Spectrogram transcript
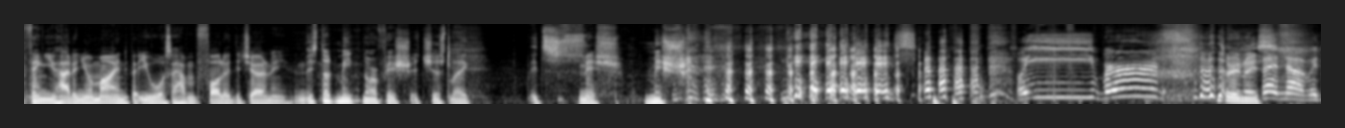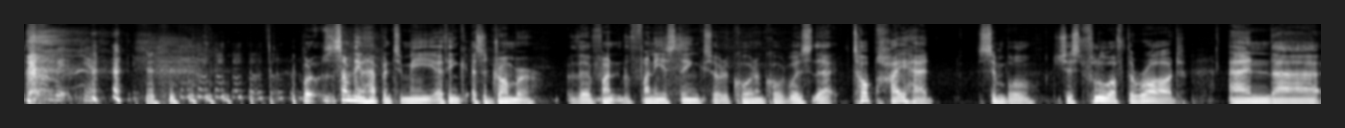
thing you had in your mind, but you also haven't followed the journey. And It's not meat nor fish. It's just like it's mish. mish. Fish. Oi, bird. Very nice. But no, but, but yeah. But something happened to me. I think as a drummer, the fun, the funniest thing, sort of quote unquote, was that top hi hat cymbal just flew off the rod and uh,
